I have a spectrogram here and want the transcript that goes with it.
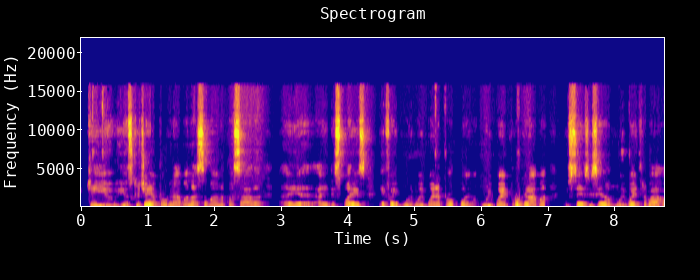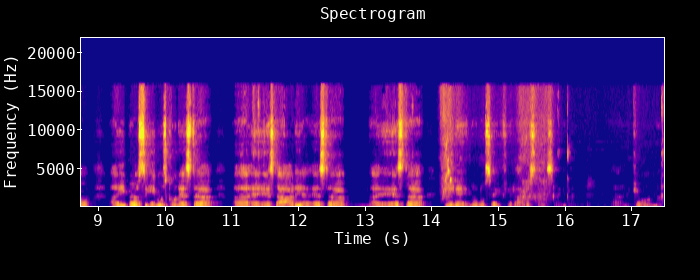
que yo, escuché el programa la semana pasada ahí, después y fue muy, muy, buena, muy buen programa. Ustedes hicieron muy buen trabajo ahí, pero seguimos con esta, ah, esta área, esta, esta, no, no lado estás ahí. Ah, qué bueno.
